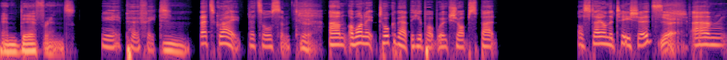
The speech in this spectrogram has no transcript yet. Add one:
and their friends. Yeah, perfect. Mm, That's great. That's awesome. yeah, Um, I want to talk about the hip hop workshops, but I'll stay on the t-shirts. yeah. Um,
